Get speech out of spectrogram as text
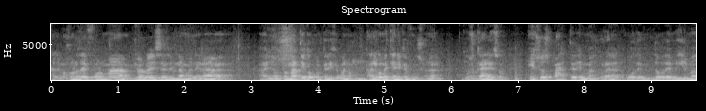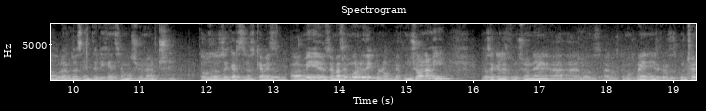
a lo mejor de forma, yo lo hice de una manera en automático porque dije, bueno, algo me tiene que funcionar, buscar eso. Eso es parte de madurar o de, o de ir madurando esa inteligencia emocional todos esos ejercicios que a veces para mí se me hace muy ridículo, me funciona a mí, No sé que les funcione a, a los, a los que nos ven y los que nos escuchan.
